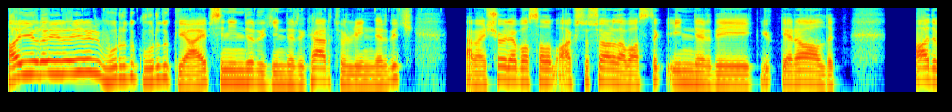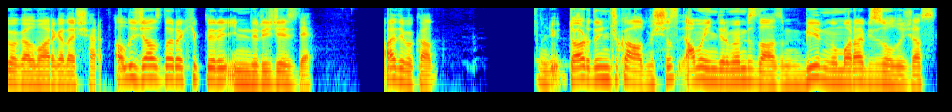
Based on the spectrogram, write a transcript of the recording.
Hayır hayır hayır. Vurduk vurduk ya. Hepsini indirdik indirdik. Her türlü indirdik. Hemen şöyle basalım. Aksesuar da bastık. indirdik. Yükleri aldık. Hadi bakalım arkadaşlar. Alacağız da rakipleri indireceğiz de. Hadi bakalım. Dördüncü kalmışız ama indirmemiz lazım. Bir numara biz olacağız.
